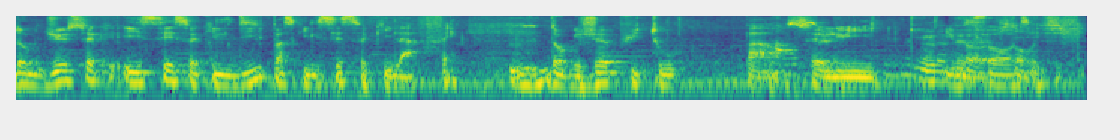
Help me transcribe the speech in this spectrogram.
Donc Dieu sait, il sait ce qu'il dit parce qu'il sait ce qu'il a fait. Donc je puis tout par celui qui me fortifie.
